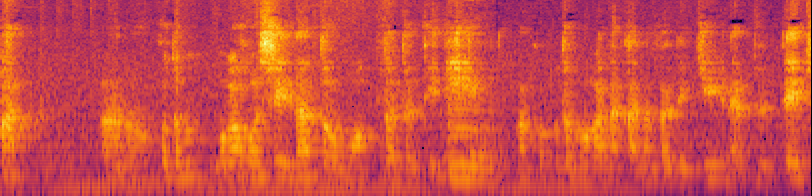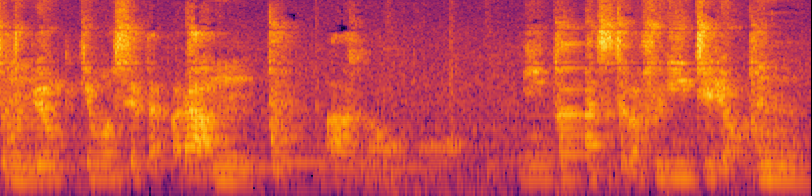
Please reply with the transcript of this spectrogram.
ああの子供が欲しいなと思った時に、うん。まあ、子供がなかなかできなくてちょっと病気もしてたから、うん。あの妊活というか不妊治療をね、うん。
